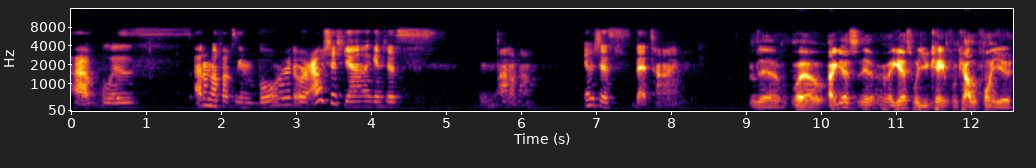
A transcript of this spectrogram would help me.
I was I don't know if I was getting bored or I was just young and just I don't know. It was just that time. yeah. Well, I guess yeah. I guess when you came from California,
